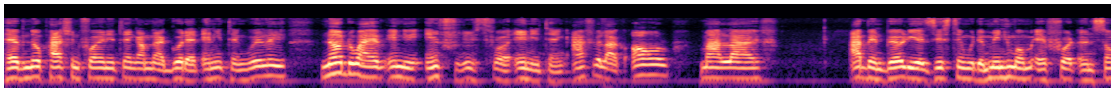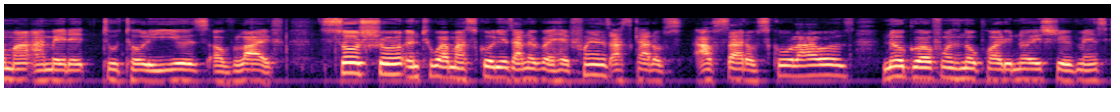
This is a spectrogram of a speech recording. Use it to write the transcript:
have no passion for anything. I'm not good at anything really, nor do I have any interest for anything. I feel like all my life I've been barely existing with a minimum effort, and somehow I made it to 30 years of life. So sure, throughout my school years, I never had friends outside of outside of school hours. No girlfriends, no party, no achievements.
